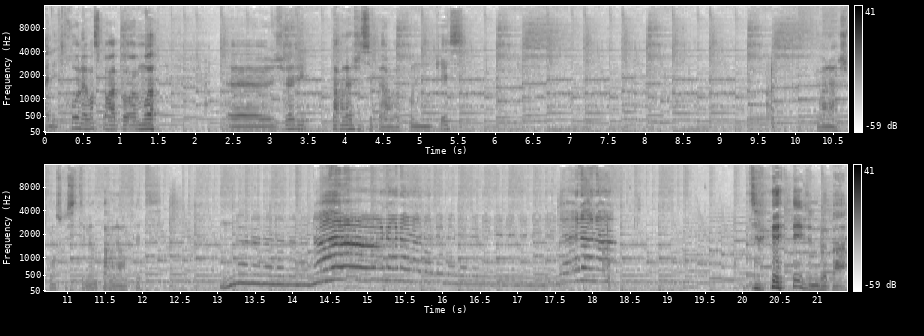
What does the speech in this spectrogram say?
Elle est trop en avance par rapport à moi. Euh, je vais aller par là, je sais pas. On va prendre une pièce. Voilà, je pense que c'était même par là en fait. Non, non, non, non, non, non, non, non, non. Je ne veux pas.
